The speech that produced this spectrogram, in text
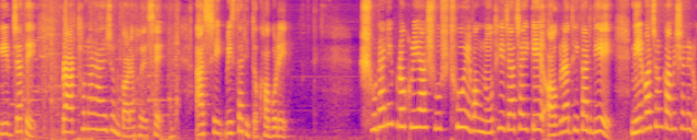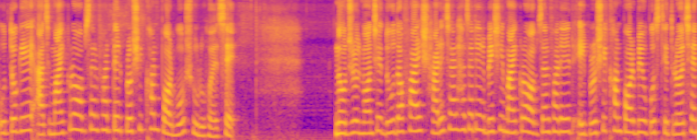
গির্জাতে প্রার্থনার আয়োজন করা হয়েছে। আসছি বিস্তারিত খবরে। শুনানি প্রক্রিয়া সুষ্ঠু এবং নথি যাচাইকে অগ্রাধিকার দিয়ে নির্বাচন কমিশনের উদ্যোগে আজ মাইক্রো অবজারভারদের প্রশিক্ষণ পর্ব শুরু হয়েছে। নজরুল মঞ্চে দু দফায় সাড়ে চার হাজারের বেশি মাইক্রো অবজারভারের এই প্রশিক্ষণ পর্বে উপস্থিত রয়েছেন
